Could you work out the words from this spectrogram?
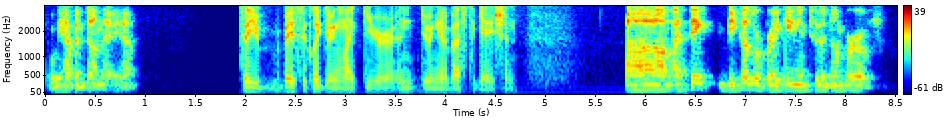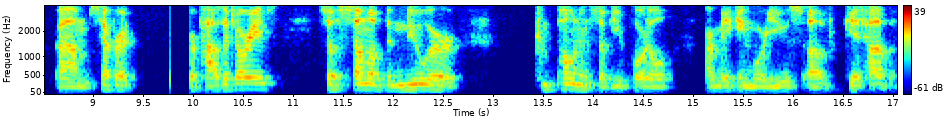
We haven't done that yet. So you're basically doing like you're in, doing an investigation. Um, I think because we're breaking into a number of um, separate repositories, so some of the newer components of uPortal are making more use of GitHub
